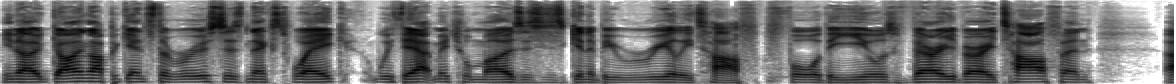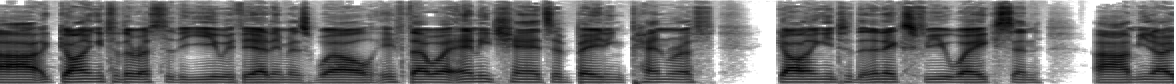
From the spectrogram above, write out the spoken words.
you know, going up against the Roosters next week without Mitchell Moses is going to be really tough for the Eels. Very, very tough. And uh, going into the rest of the year without him as well. If there were any chance of beating Penrith going into the next few weeks and um, you know,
